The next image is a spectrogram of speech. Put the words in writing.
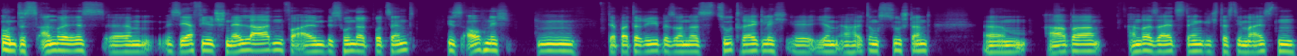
und das andere ist ähm, sehr viel Schnellladen, vor allem bis 100 Prozent, ist auch nicht mh, hm, der Batterie besonders zuträglich äh, ihrem Erhaltungszustand. Ähm, aber Andererseits denke ich, dass die meisten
